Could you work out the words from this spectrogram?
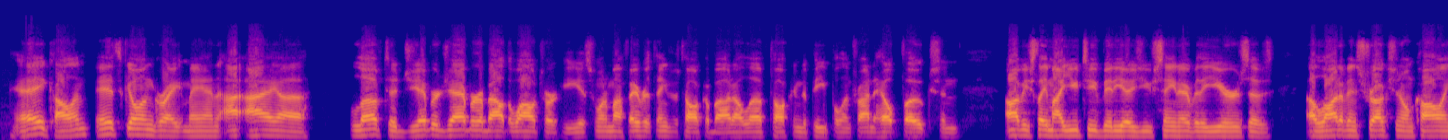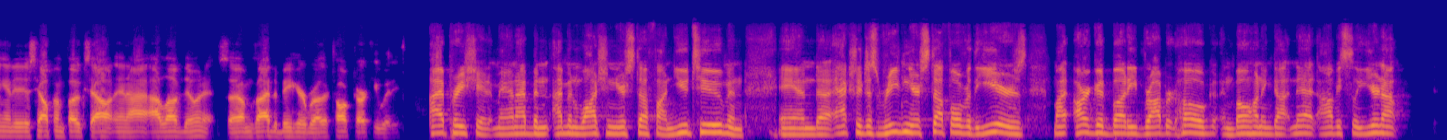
Hey, Collin. It's going great, man. I, I uh, love to jibber jabber about the wild turkey. It's one of my favorite things to talk about. I love talking to people and trying to help folks. And obviously, my YouTube videos you've seen over the years have a lot of instruction on calling and just helping folks out. And I, I love doing it. So I'm glad to be here, brother. Talk turkey with you. I appreciate it, man. I've been I've been watching your stuff on YouTube and and uh, actually just reading your stuff over the years. My our good buddy Robert Hoague and bowhunting.net. Obviously, you're not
